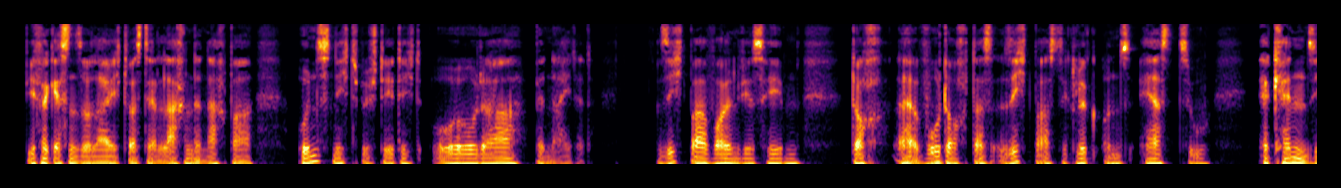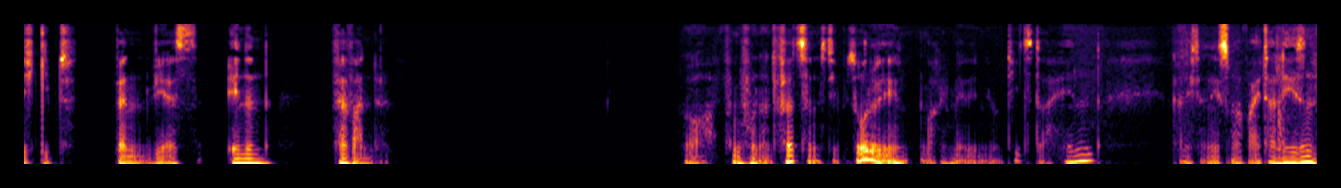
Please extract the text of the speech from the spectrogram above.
wir vergessen so leicht, was der lachende Nachbar uns nicht bestätigt oder beneidet. Sichtbar wollen wir es heben, doch äh, wo doch das sichtbarste Glück uns erst zu erkennen sich gibt, wenn wir es innen verwandeln. So, 514 ist die Episode, die mache ich mir die Notiz dahin. Kann ich dann nächstes Mal weiterlesen.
